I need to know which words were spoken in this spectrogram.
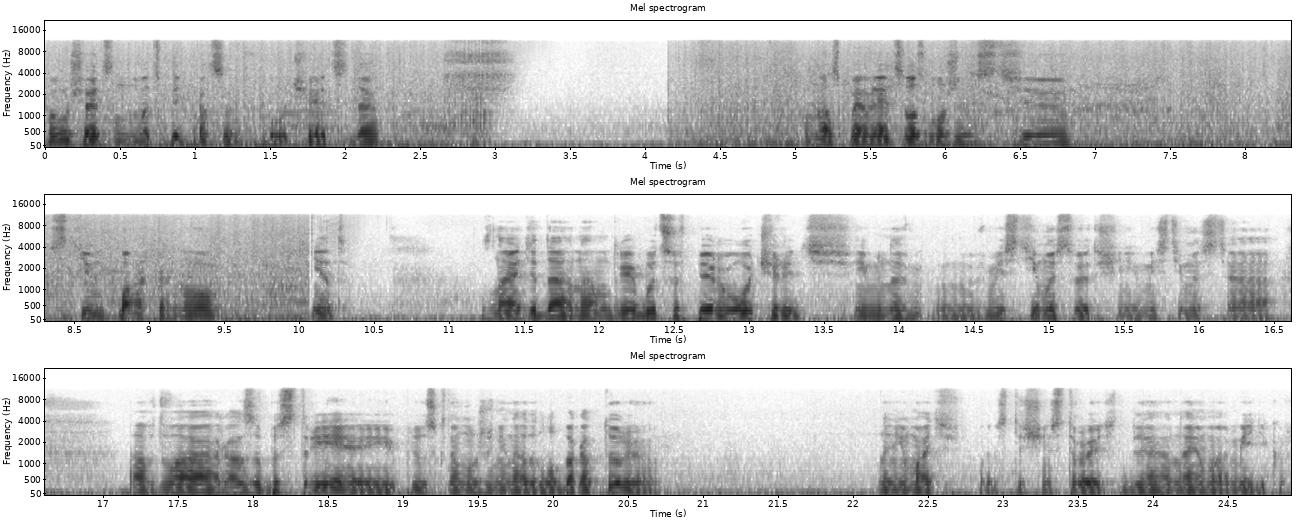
Повышается на 25%, получается, да? У нас появляется возможность э, стимпака, но нет. Знаете, да, нам требуется в первую очередь именно вместимость, точнее не вместимость, а, а в два раза быстрее, и плюс к тому же не надо лабораторию нанимать, точнее строить для найма медиков.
